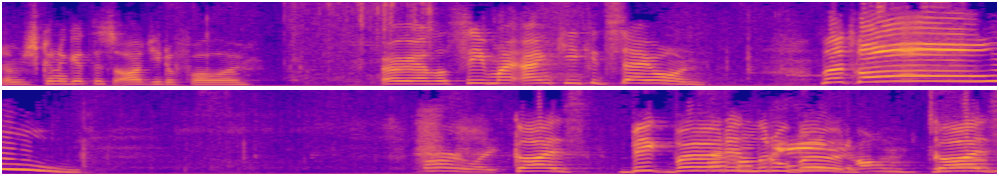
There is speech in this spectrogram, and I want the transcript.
I'm just gonna get this RG to follow. Okay, let's see if my Anki can stay on. Let's go! Bro, like Guys, Big Bird and Little Bird. Guys,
